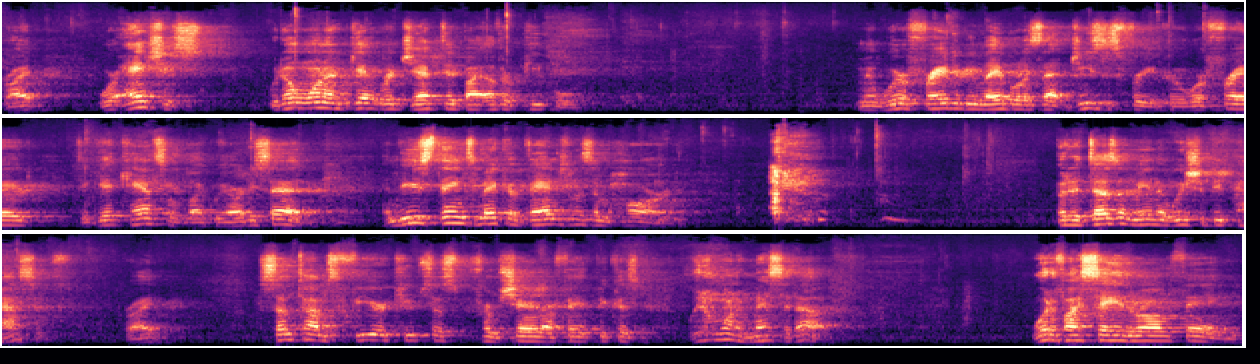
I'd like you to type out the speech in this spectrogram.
right? We're anxious. We don't want to get rejected by other people. I mean, we're afraid to be labeled as that Jesus freak, or we're afraid to get canceled, like we already said. And these things make evangelism hard. But it doesn't mean that we should be passive, right? Sometimes fear keeps us from sharing our faith because we don't want to mess it up. What if I say the wrong thing?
